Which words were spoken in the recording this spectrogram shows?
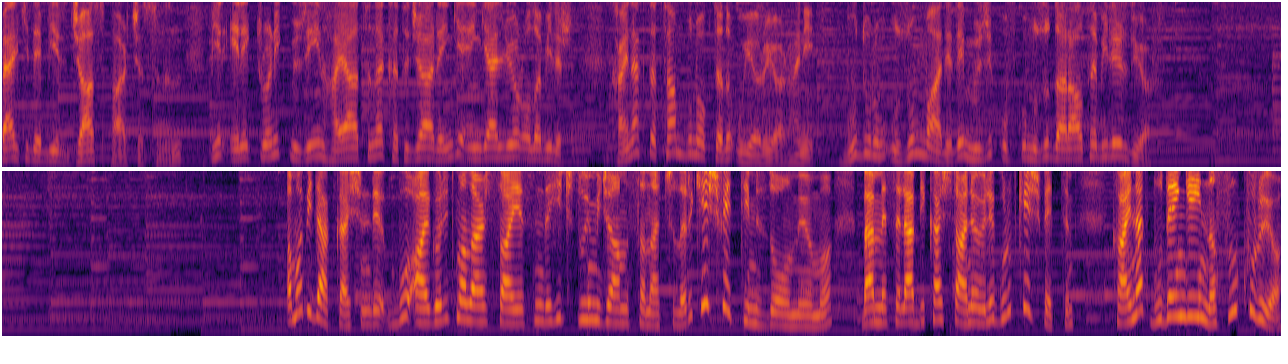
belki de bir caz parçasının, bir elektronik müziğin hayatına katacağı rengi engelliyor olabilir. Kaynak da tam bu noktada uyarıyor. Hani bu durum uzun vadede müzik ufkumuzu daraltabilir diyor. Ama bir dakika şimdi bu algoritmalar sayesinde hiç duymayacağımız sanatçıları keşfettiğimizde olmuyor mu? Ben mesela birkaç tane öyle grup keşfettim. Kaynak bu dengeyi nasıl kuruyor?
